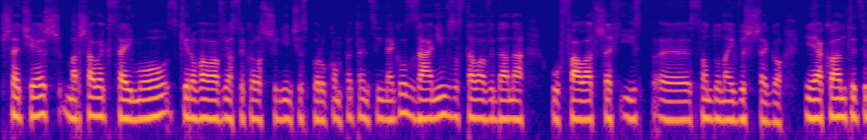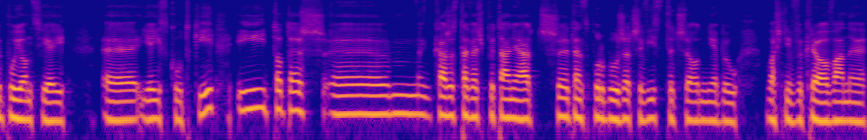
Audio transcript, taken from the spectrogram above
przecież marszałek Sejmu skierowała wniosek o rozstrzygnięcie sporu kompetencyjnego, zanim została wydana uchwała trzech izb e, Sądu Najwyższego, niejako antycypując jej, jej skutki. I to też każe stawiać pytania, czy ten spór był rzeczywisty, czy on nie był właśnie wykreowany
